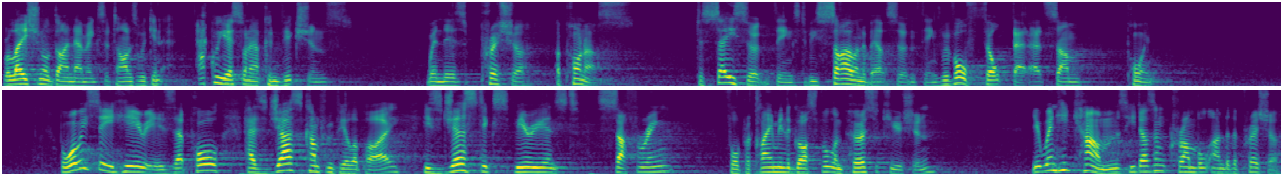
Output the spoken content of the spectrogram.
relational dynamics at times, we can acquiesce on our convictions when there's pressure upon us to say certain things, to be silent about certain things. We've all felt that at some point. But what we see here is that Paul has just come from Philippi, he's just experienced suffering for proclaiming the gospel and persecution. Yet when he comes, he doesn't crumble under the pressure,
